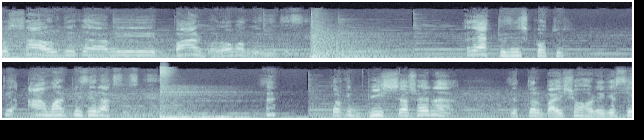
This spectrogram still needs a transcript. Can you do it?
তোর সাহস দেখে আমি বার বড় অবাক হয়ে দিতেছি আচ্ছা একটা জিনিস কত তুই আমার পিছিয়ে রাখছিস হ্যাঁ? তোর কি বিশ্বাস হয় না যে তোর বাই শহরে গেছে?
